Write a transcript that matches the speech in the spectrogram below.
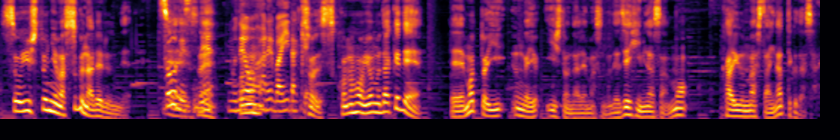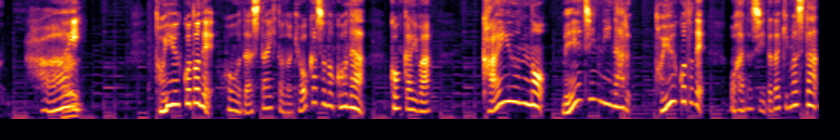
そういう人にはすぐなれるんで、そうですね。えー胸を張ればいいだけ。そうです。この本を読むだけで、えーもっといい運がいい人になれますので、ぜひ皆さんも開運マスターになってください。はいはいということで、本を出したい人の教科書のコーナー。今回は、開運の名人になるということで、お話しいただきました。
